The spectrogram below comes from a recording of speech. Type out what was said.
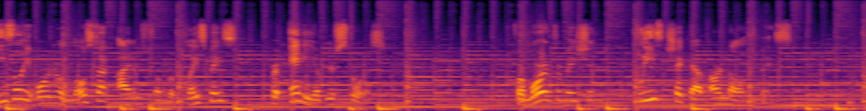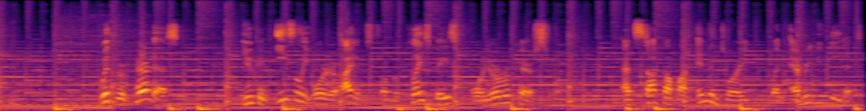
easily order low stock items from ReplaceBase for any of your stores. For more information, please check out our knowledge base. With RepairDesk, you can easily order items from ReplaceBase for your repair store and stock up on inventory whenever you need it.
